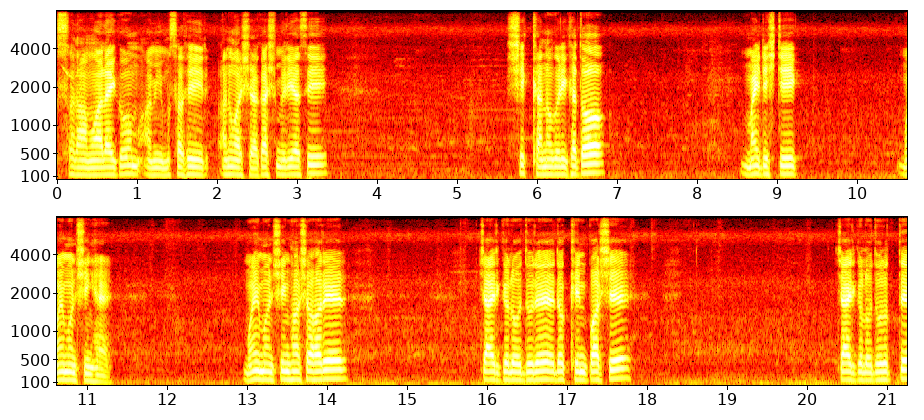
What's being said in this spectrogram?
আসসালামু আলাইকুম, আমি মুসাফির আনোয়ার শাহ কাশ্মীরি আছি। শিক্ষানগরী খ্যাত মাই ডিস্ট্রিক্ট ময়মনসিংহে। ময়মনসিংহ শহরের চার কিলো দূরে দক্ষিণ পার্শ্বে চার কিলো দূরত্বে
